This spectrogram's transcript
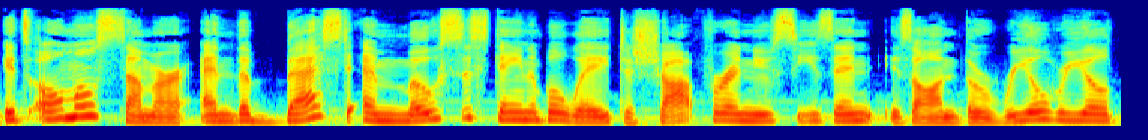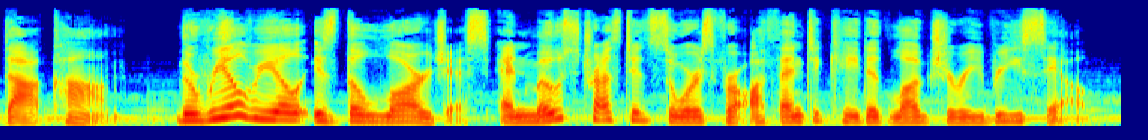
It's almost summer, and the best and most sustainable way to shop for a new season is on TheRealReal.com. The Real Real is the largest and most trusted source for authenticated luxury resale.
